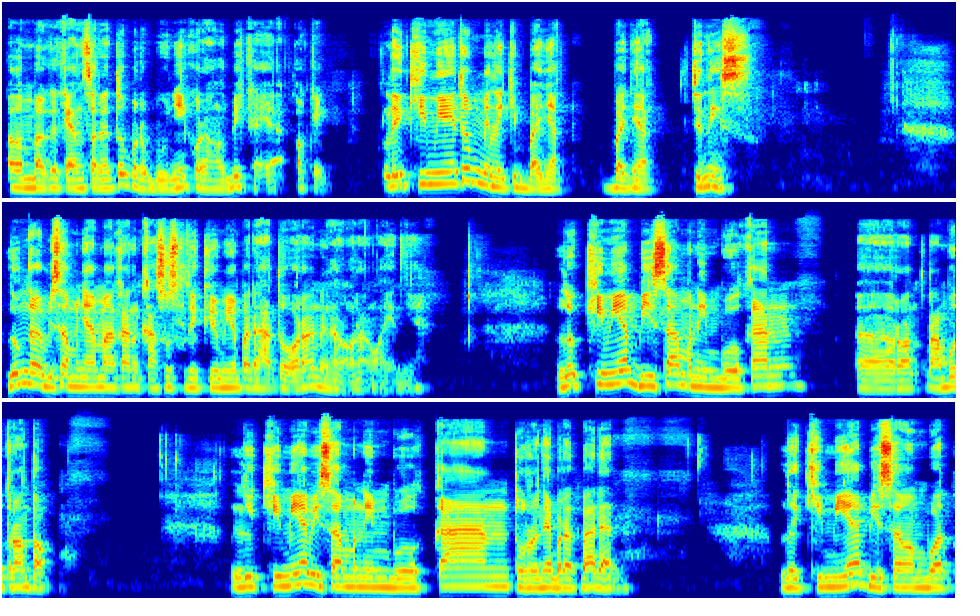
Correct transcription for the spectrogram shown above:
lembaga cancer itu berbunyi kurang lebih kayak oke okay, leukemia itu memiliki banyak banyak jenis. Lu nggak bisa menyamakan kasus leukemia pada satu orang dengan orang lainnya. Leukemia bisa menimbulkan uh, rambut rontok. Leukemia bisa menimbulkan turunnya berat badan leukemia bisa membuat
